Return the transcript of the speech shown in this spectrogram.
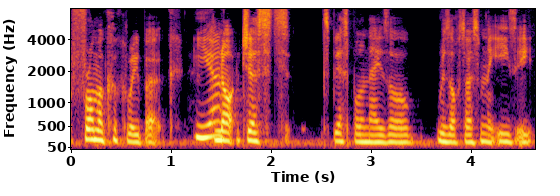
from a cookery book, Yeah. not just spaghetti bolognese or risotto or something easy.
